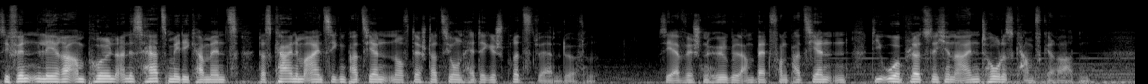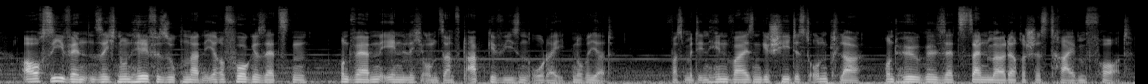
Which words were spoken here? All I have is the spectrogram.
Sie finden leere Ampullen eines Herzmedikaments, das keinem einzigen Patienten auf der Station hätte gespritzt werden dürfen. Sie erwischen Högel am Bett von Patienten, die urplötzlich in einen Todeskampf geraten. Auch sie wenden sich nun hilfesuchend an ihre Vorgesetzten und werden ähnlich unsanft abgewiesen oder ignoriert. Was mit den Hinweisen geschieht, ist unklar und Högel setzt sein mörderisches Treiben fort.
